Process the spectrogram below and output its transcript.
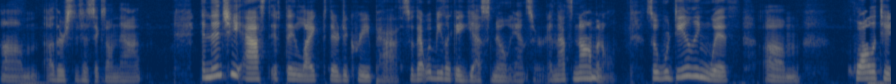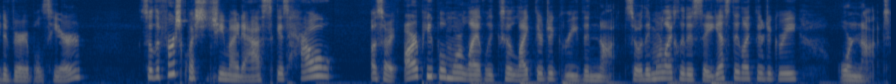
um, other statistics on that. And then she asked if they liked their degree path. So that would be like a yes, no answer, and that's nominal. So we're dealing with um, qualitative variables here. So the first question she might ask is how, oh, sorry, are people more likely to like their degree than not? So are they more likely to say yes, they like their degree or not?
